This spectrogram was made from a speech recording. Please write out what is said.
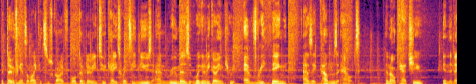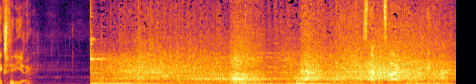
But don't forget to like and subscribe for more WWE 2K20 news and rumors. We're going to be going through everything as it comes out. And I'll catch you in the next video. Step inside be the man.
